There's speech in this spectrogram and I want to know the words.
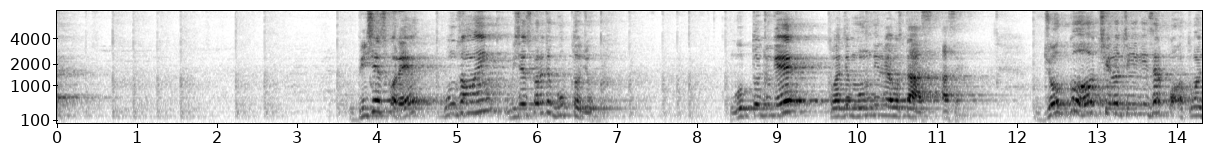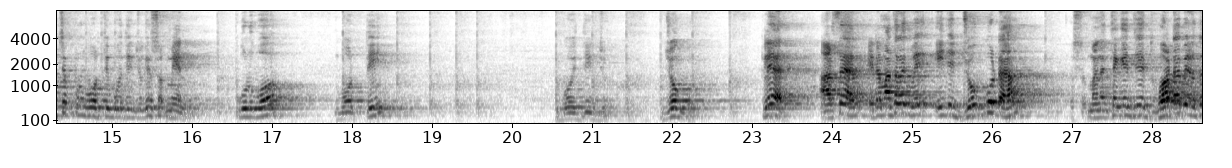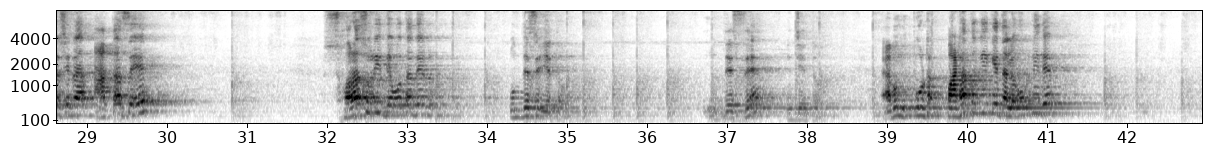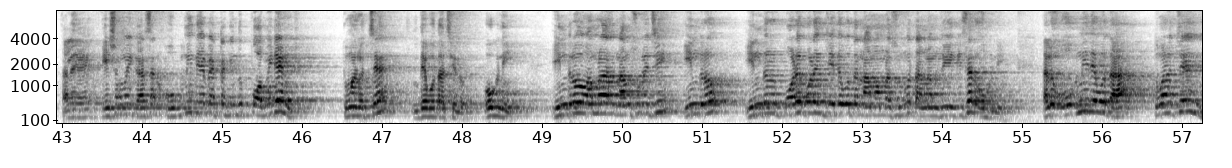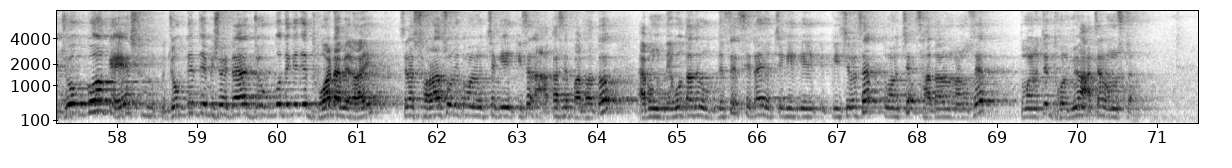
বিশেষ করে কোন সময়? বিশেষ করে যে গুপ্ত যুগ। গুপ্ত যুগে তোমার যে মন্দির ব্যবস্থা আসে যজ্ঞ ছিল প- তোমার হচ্ছে পূর্ববর্তী বৈদিক যুগে মেন পূর্ববর্তী বৈদিক যুগ। যজ্ঞ ক্লিয়ার আর স্যার, এটা মাথায় রাখবে, এই যে যজ্ঞটা মানে থেকে যে ধোঁয়াটা বেরোতো, সেটা আকাশে সরাসরি দেবতাদের উদ্দেশ্যে যেত। উদ্দেশ্যে যেত। এবং পাঠাতো কি কে তাহলে? অগ্নিদেব। তাহলে এই সময়কার স্যার, অগ্নিদেব একটা কিন্তু প্রভিডেন্ট তোমার হচ্ছে দেবতা ছিল, অগ্নি। ইন্দ্র আমরা নাম শুনেছি, ইন্দ্র। ইন্দ্রর পরে পরে যে দেবতার নাম আমরা শুনব, তার নাম থেকে কি স্যার অগ্নি। তাহলে অগ্নি দেবতা তোমার হচ্ছে যজ্ঞকে যজ্ঞের যে বিষয়টা, যজ্ঞ থেকে যে ধোঁয়াটা বের হয়, সেটা সরাসরি তোমার হচ্ছে কি কি স্যার আকাশে পাঠাতো এবং দেবতাদের উদ্দেশ্যে সেটাই হচ্ছে কি, কি- ছিল স্যার? তোমার হচ্ছে সাধারণ মানুষের, তোমার হচ্ছে ধর্মীয় আচার অনুষ্ঠান।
